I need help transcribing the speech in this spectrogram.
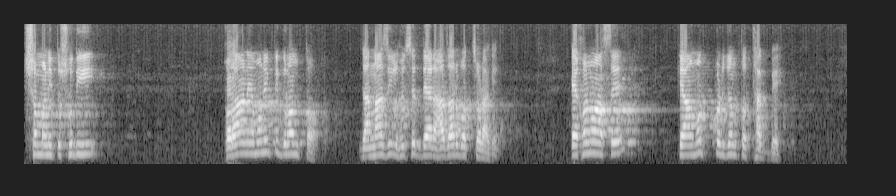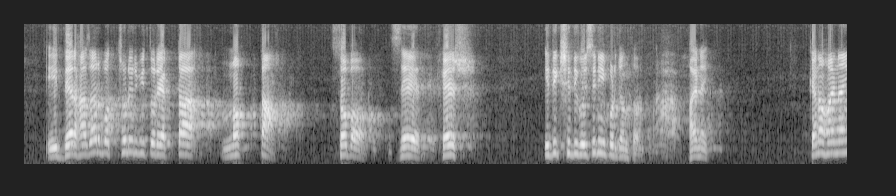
সম্মানিত সুদী কোরআন এমন একটি গ্রন্থ যা নাজিল হয়েছে দেড় হাজার বছর আগে। এখনও আছে, কেয়ামত পর্যন্ত থাকবে। এই দেড় হাজার বছরের ভিতরে একটা নক্তা সব জের ফেস এদিক সেদিক হয়েছে নি পর্যন্ত? হয় নাই? কেন হয় নাই?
